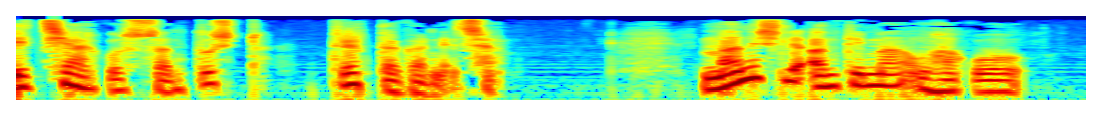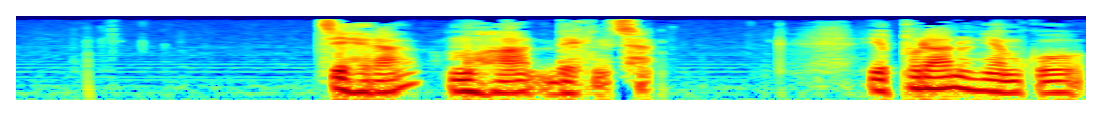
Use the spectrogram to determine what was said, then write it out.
इच्छाहरूको सन्तुष्ट तृप्त गर्नेछ। मानिसले अन्तिममा उहाँको चेहरा मुहार देख्नेछ। यो पुरानो नियमको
